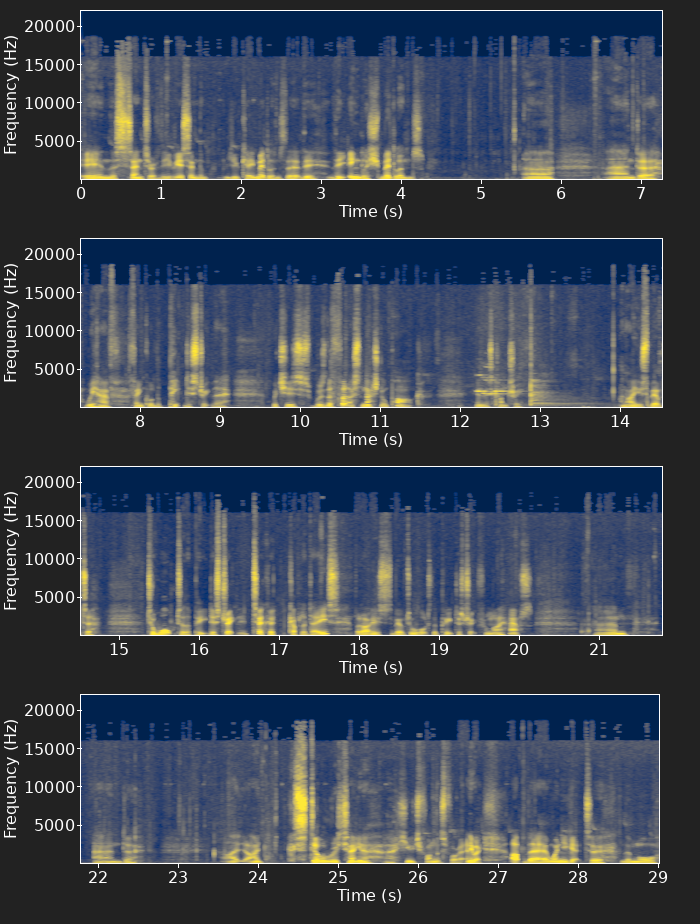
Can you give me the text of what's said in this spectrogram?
in the centre of the UK. It's in the UK Midlands, the the, the English Midlands. Uh, and uh, we have a thing called the Peak District there, which is was the first national park in this country. And I used to be able to to walk to the Peak District. It took a couple of days, but I used to be able to walk to the Peak District from my house. Um, and uh, I, I, still retain a, a, huge fondness for it. Anyway, up there, when you get to the more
